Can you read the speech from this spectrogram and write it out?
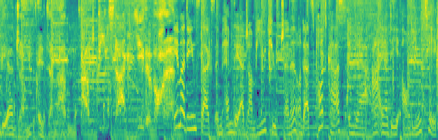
MDR Jump Elternabend. Ab Dienstag jede Woche. Immer dienstags im MDR Jump YouTube-Channel und als Podcast in der ARD Audiothek.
